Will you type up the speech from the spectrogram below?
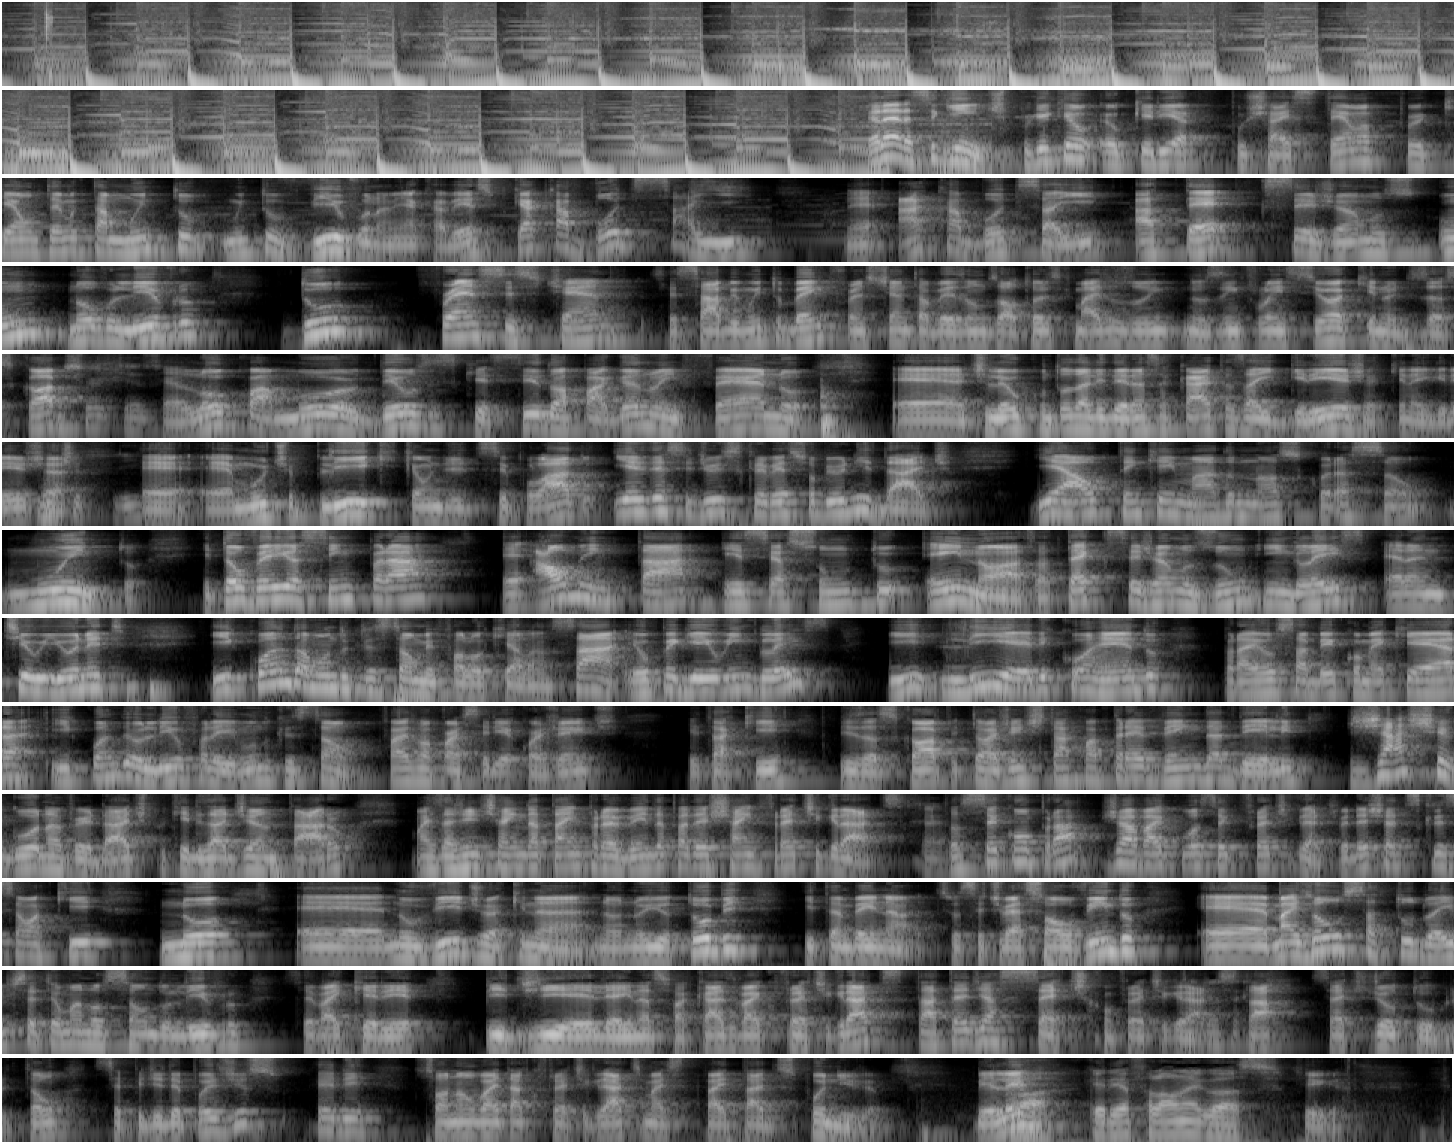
Galera, é seguinte, por que, que eu, eu queria puxar esse tema? Porque é um tema que está muito, muito vivo na minha cabeça, porque acabou de sair né, acabou de sair Até que Sejamos um novo livro do Francis Chan. Você sabe muito bem que Francis Chan talvez é um dos autores que mais nos influenciou aqui no Desascope. Com certeza. É Louco Amor, Deus Esquecido, Apagando o Inferno. É, te leu com toda a liderança cartas à igreja, aqui na igreja Multiplique, é, é, Multiplique que é um de discipulado. E ele decidiu escrever sobre unidade. E é algo que tem queimado no nosso coração muito. Então veio assim para é, aumentar esse assunto em nós, até que sejamos um. Em inglês era Until Unit. E quando a Mundo Cristão me falou que ia lançar, eu peguei o inglês e li ele correndo para eu saber como é que era. E quando eu li, eu falei: Mundo Cristão, faz uma parceria com a gente e tá aqui, Disascope. Então a gente está com a pré-venda dele. Já chegou, na verdade, porque eles adiantaram, mas a gente ainda está em pré-venda para deixar em frete grátis. É. Então, se você comprar, já vai com você com frete grátis. Vai deixar a descrição aqui no, é, no vídeo, aqui na, no, no, YouTube e também na, se você estiver só ouvindo. É, mas ouça tudo aí para você ter uma noção do livro. Você vai querer pedir ele aí na sua casa e vai com frete grátis. Tá até dia 7 com frete grátis, tá? 7 de outubro. Então, se você pedir depois disso, ele só não vai estar com frete grátis, mas vai estar disponível. Beleza? Ó, queria falar um negócio. Diga.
